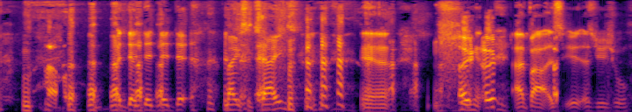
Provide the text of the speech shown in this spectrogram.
Makes a change. yeah, about as as usual.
